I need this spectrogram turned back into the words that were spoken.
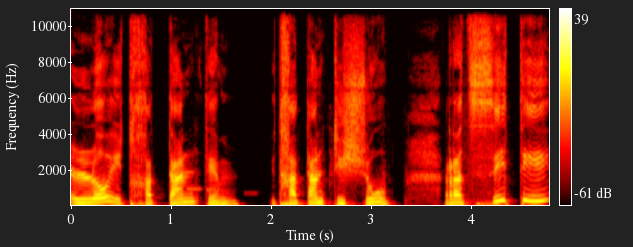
לא התחתנתם, התחתנתי שוב. רציתי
